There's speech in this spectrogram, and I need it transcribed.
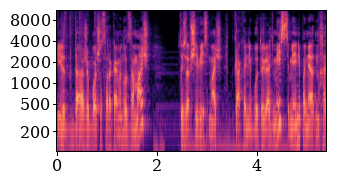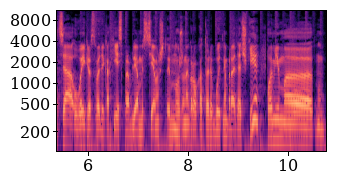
или даже больше 40 минут за матч, то есть вообще весь матч. Как они будут играть вместе, мне непонятно. Хотя у Лейкерс вроде как есть проблемы с тем, что им нужен игрок, который будет набирать очки, помимо, ну,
